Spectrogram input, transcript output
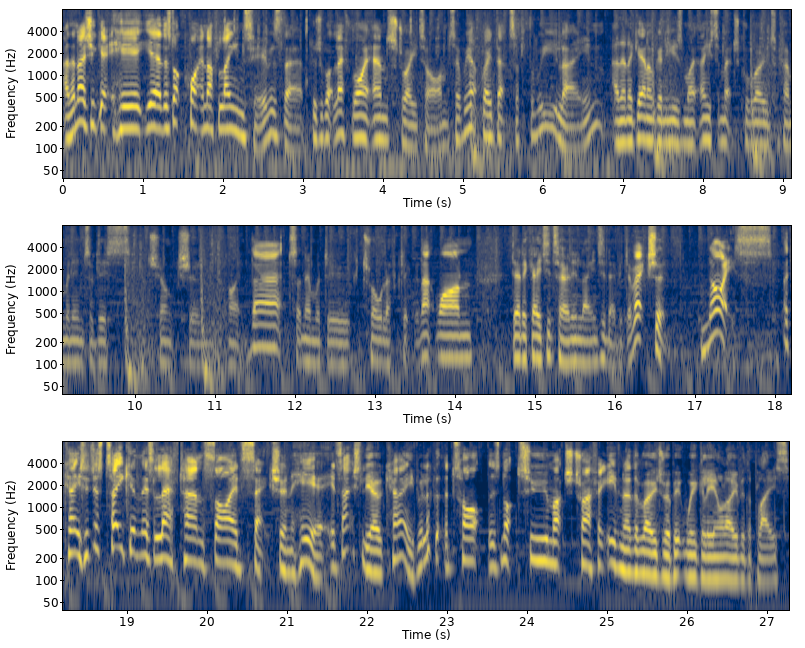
And then as you get here, yeah, there's not quite enough lanes here, is there? Because we've got left, right, and straight on. So if we upgrade that to three lane, and then again, I'm going to use my asymmetrical roads coming into this junction like that. And then we'll do control left click with that one. Dedicated turning lanes in every direction. Nice. Okay, so just taking this left-hand side section here, it's actually okay. If we look at the top, there's not too much traffic, even though the roads are a bit wiggly and all over the place.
